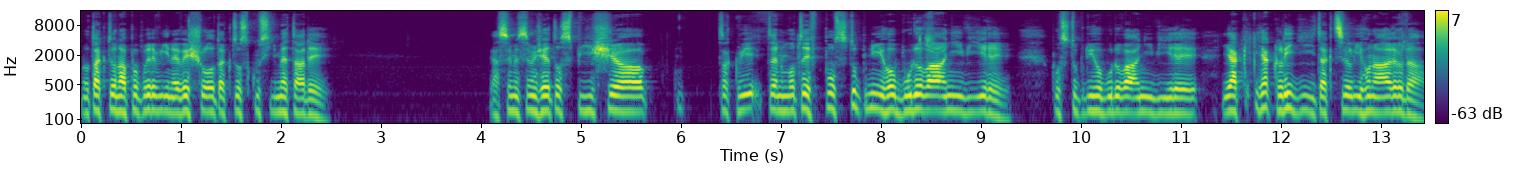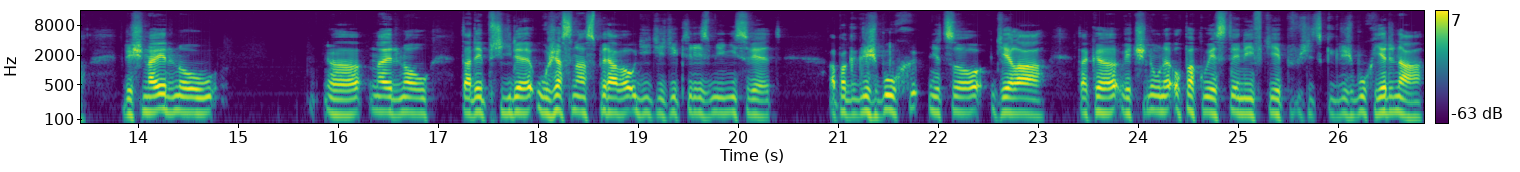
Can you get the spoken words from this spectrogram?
no tak to na poprvé nevyšlo, tak to zkusíme tady. Já si myslím, že je to spíš eh, takový ten motiv postupného budování víry. Postupného budování víry jak, jak lidí, tak celého národa. Když najednou, uh, najednou tady přijde úžasná zpráva o dítěti, který změní svět, a pak, když Bůh něco dělá, tak eh, většinou neopakuje stejný vtip. Vždycky, když Bůh jedná,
